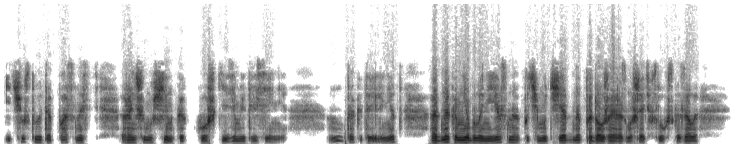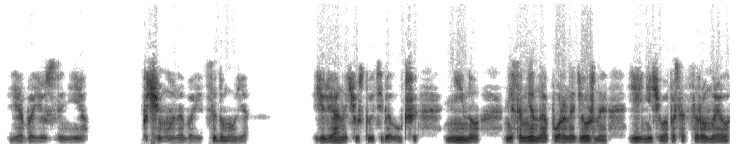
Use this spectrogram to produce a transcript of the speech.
и чувствуют опасность раньше мужчин, как кошки землетрясения. Ну, так это или нет, однако мне было неясно, почему Чедна, продолжая размышлять вслух, сказала я боюсь за нее. Почему она боится, думал я. Юлиана чувствует себя лучше. Нино, несомненно, опора надежная. Ей нечего опасаться Ромео,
